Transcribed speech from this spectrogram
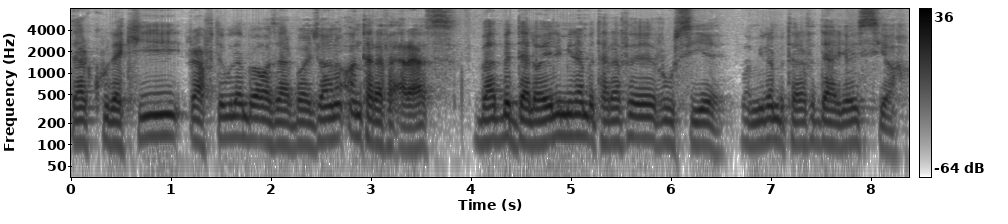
در کودکی رفته بودن به آذربایجان آن طرف عرس. بعد به دلایلی میرن به طرف روسیه و میرن به طرف دریای سیاه.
